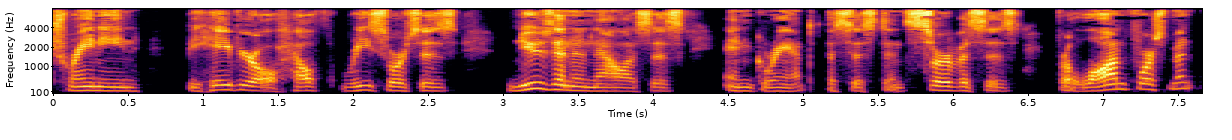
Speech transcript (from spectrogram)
training, behavioral health resources, news and analysis, and grant assistance services for law enforcement,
